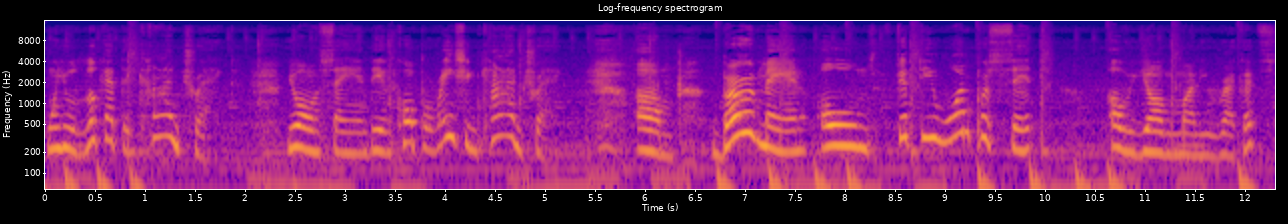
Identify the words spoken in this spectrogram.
When you look at the contract, you know what I'm saying, the incorporation contract um, Birdman owns 51% of Young Money Records,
